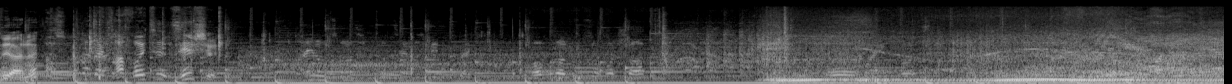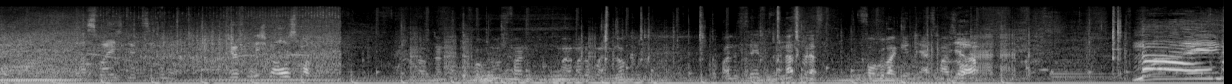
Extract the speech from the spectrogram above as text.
lieber noch? Ja, ne? Also, dein Fach heute sehr schön. 21% Windfleck. Warum dann nicht sofort starten? Oh mein Gott. Das war echt letzte Runde. Wir dürfen nicht mehr ausmachen. Und dann bevor wir losfahren, gucken wir einmal noch beim Block, ob alles safe ist. Dann lassen wir das vorübergehend erstmal so. Ja. Nein!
